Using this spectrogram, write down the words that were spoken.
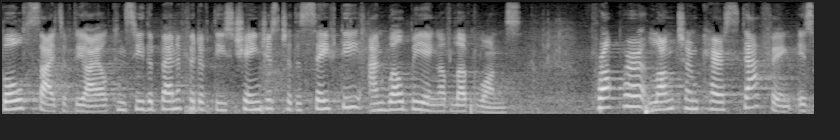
both sides of the aisle can see the benefit of these changes to the safety and well-being of loved ones. Proper long-term care staffing is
